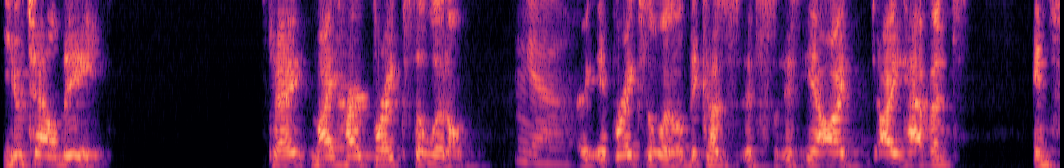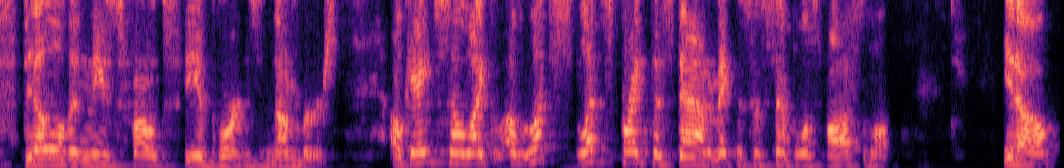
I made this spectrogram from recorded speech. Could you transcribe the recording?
you tell me. Okay, my heart breaks a little yeah. it breaks a little because it's it- you know i i haven't instilled in these folks the importance of numbers. Okay so like uh, let's let's break this down and make this as simple as possible. You know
